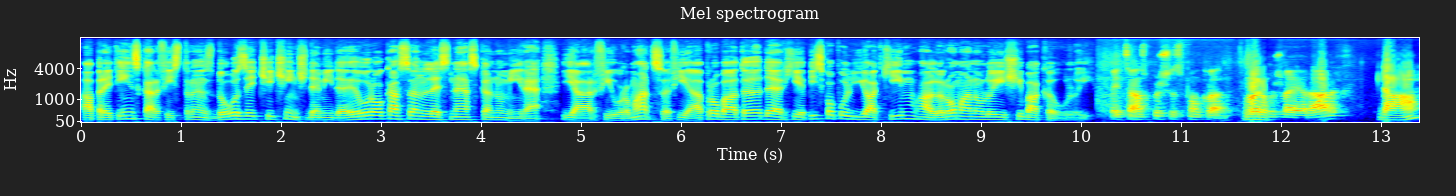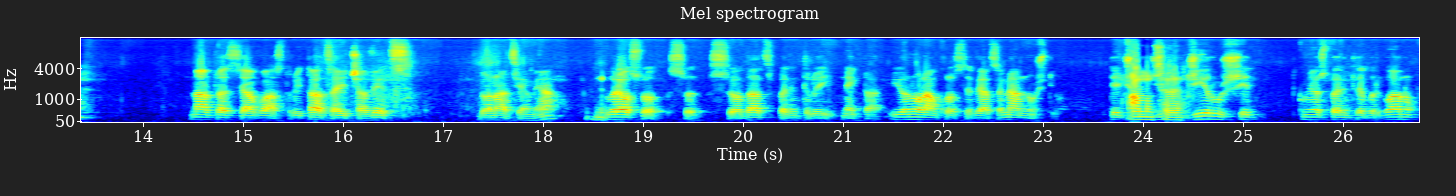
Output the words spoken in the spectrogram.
A pretins că ar fi strâns 25.000 de euro ca să înlesnească numirea. Ea ar fi urmat să fie aprobată de arhiepiscopul Ioachim al Romanului și Bacăului. Păi ți-am spus și spun clar. Vă rog. la ierarh. Da. N-ar vrea să voastră. Uitați, aici aveți donația mea. Vreau să, să, să o dați părintelui Nectar. Eu nu l-am cunoscut în viața mea, nu știu. Deci Am înțeles. girul și cum eu sunt Părintele Bârgoanu,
